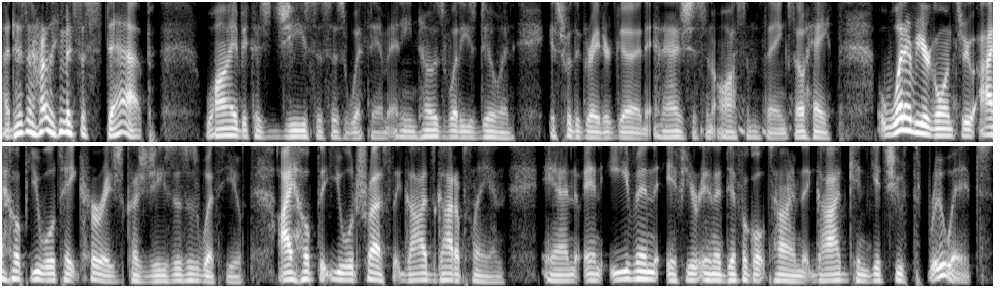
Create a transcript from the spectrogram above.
uh, doesn't hardly miss a step. Why? Because Jesus is with him and he knows what he's doing is for the greater good. And that's just an awesome thing. So, hey, whatever you're going through, I hope you will take courage because Jesus is with you. I hope that you will trust that God's got a plan. And, and even if you're in a difficult time, that God can get you through it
